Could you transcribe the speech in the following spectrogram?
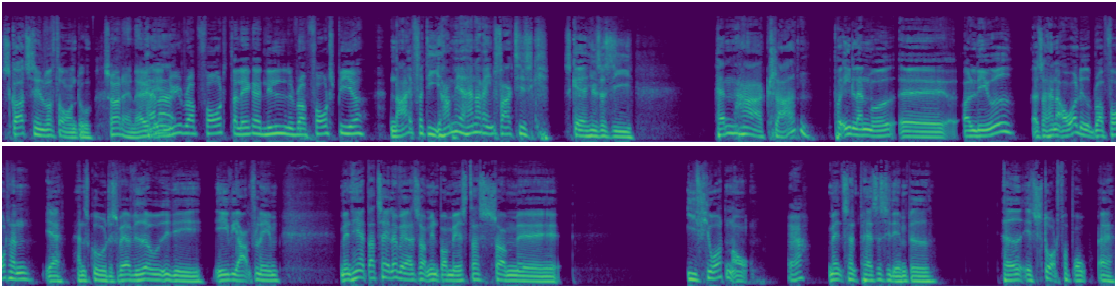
Scott Silverthorne, du. Sådan. Er det Han en er- ny Rob Ford? Der ligger et lille Rob Ford-spire. Nej, fordi ham her, han har rent faktisk, skal jeg hilse at sige, han har klaret den på en eller anden måde, øh, og levet, altså han har overlevet. Rob Ford, han, ja, han skulle desværre videre ud i det evige armflame. Men her, der taler vi altså om en borgmester, som øh, i 14 år, Ja. mens han passede sit embede, havde et stort forbrug af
